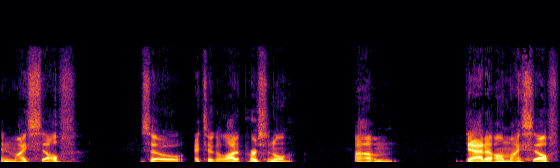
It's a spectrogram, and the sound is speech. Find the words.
and myself. So i took a lot of personal um data on myself.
